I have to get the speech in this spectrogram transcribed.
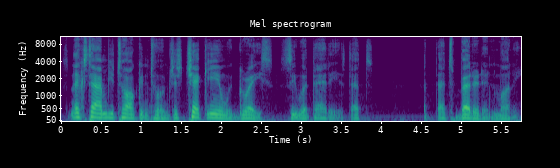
So next time you're talking to him, just check in with Grace. See what that is. That's that's better than money.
